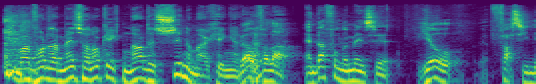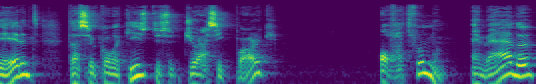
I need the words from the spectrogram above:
Waarvoor dat mensen dan ook echt naar de cinema gingen. Wel, hè? voilà. En dat vonden mensen heel fascinerend, dat ze konden kiezen tussen Jurassic Park of het Fundum. En wij hadden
